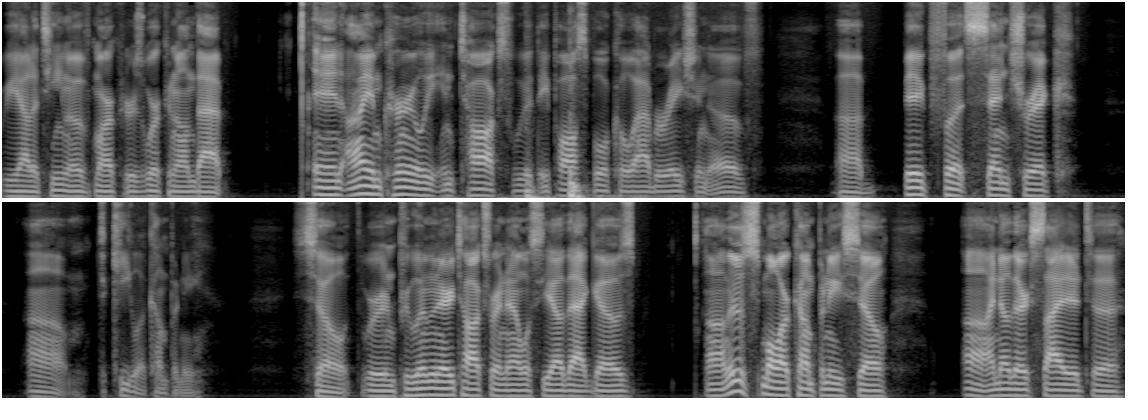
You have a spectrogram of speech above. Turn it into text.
we had a team of marketers working on that. And I am currently in talks with a possible collaboration of uh, Bigfoot centric um, tequila company. So we're in preliminary talks right now. We'll see how that goes. Uh, there's a smaller company, so uh, I know they're excited to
